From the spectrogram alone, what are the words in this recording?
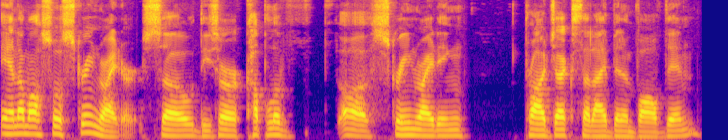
And I'm also a screenwriter. So these are a couple of uh, screenwriting projects that I've been involved in.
